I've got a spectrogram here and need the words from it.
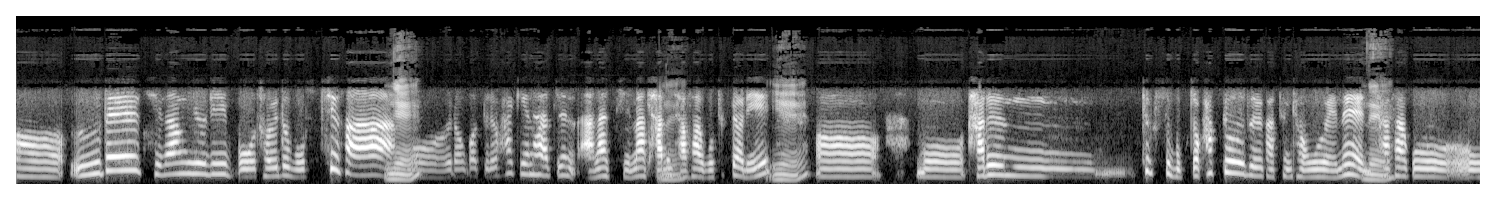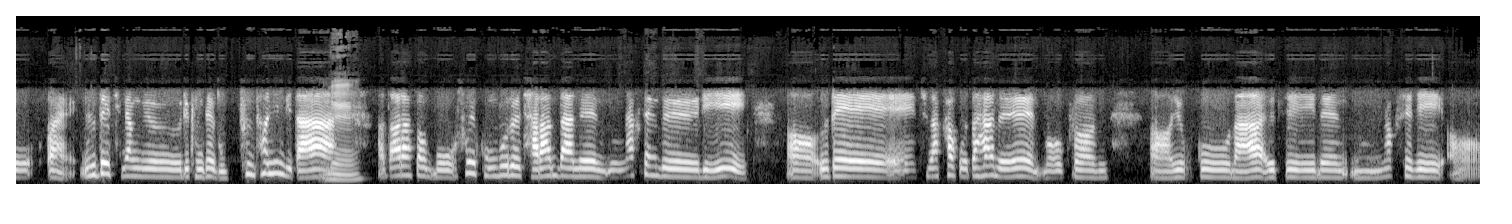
어, 의대 진학률이 뭐 저희도 뭐 수치상 네. 뭐 이런 것들을 확인하진 않았지만 다른 네. 자사고 특별히 예. 어, 뭐 다른 특수 목적 학교들 같은 경우에는 네. 자사고 아, 의대 진학률이 굉장히 높은 편입니다. 네. 아, 따라서 뭐 소위 공부를 잘한다는 학생들이 어, 의대 진학하고자 하는 뭐 그런 어, 욕구나 의지는 음, 확실히 어,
